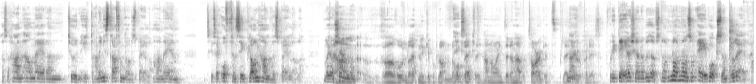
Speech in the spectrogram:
Alltså han är mer en tunn ytter. Han är ingen straffområdesspelare. Han är en, ska jag säga, offensiv planhalvespelare. Vad jag Ja, känner... Han rör under rätt mycket på planen. Det har du Exakt. i. Han har inte den här target player Nej. på det sättet. Och det är det jag känner behövs. Någon, någon, någon som är i boxen levererar.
